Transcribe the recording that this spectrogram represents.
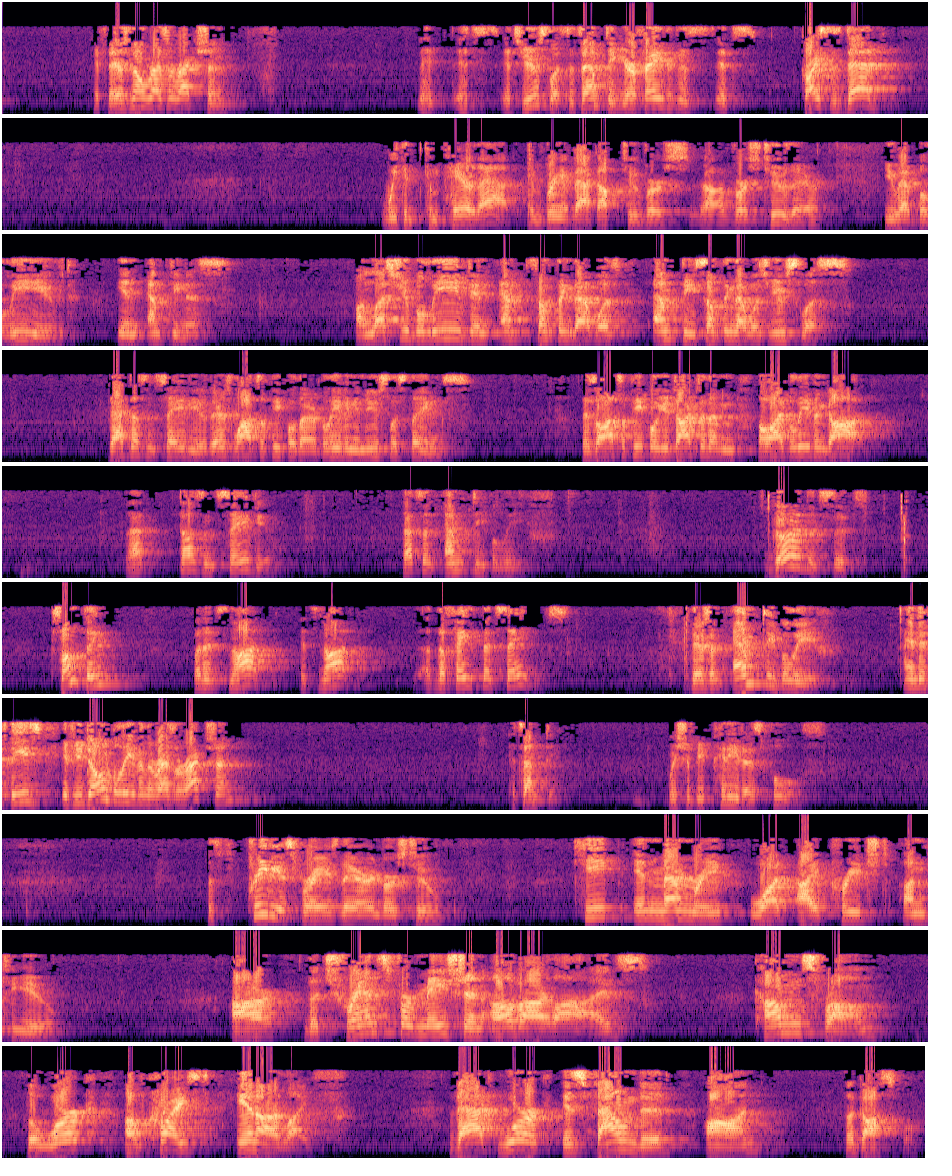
If there's no resurrection, it, it's, it's useless. It's empty. Your faith is, it's, Christ is dead. We can compare that and bring it back up to verse, uh, verse 2 there. You have believed in emptiness. Unless you believed in em- something that was empty, something that was useless. That doesn't save you. There's lots of people that are believing in useless things. There's lots of people, you talk to them, oh, I believe in God. That doesn't save you. That's an empty belief. It's good, it's, it's something, but it's not, it's not the faith that saves. There's an empty belief. And if these, if you don't believe in the resurrection, it's empty. We should be pitied as fools. The previous phrase there in verse 2 Keep in memory what I preached unto you. are the transformation of our lives comes from the work of Christ in our life. That work is founded on the gospel.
